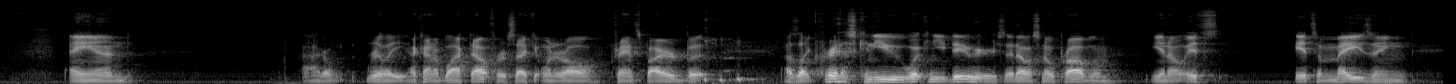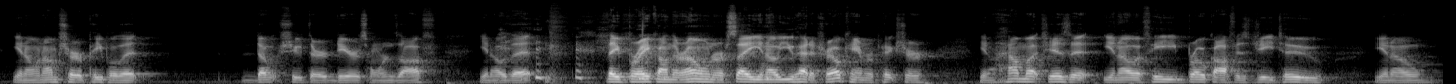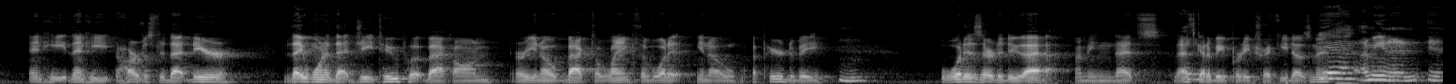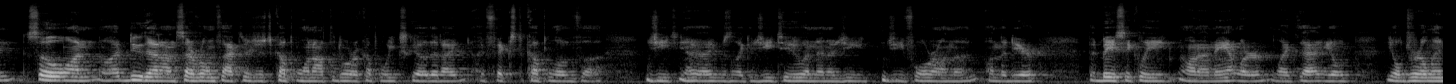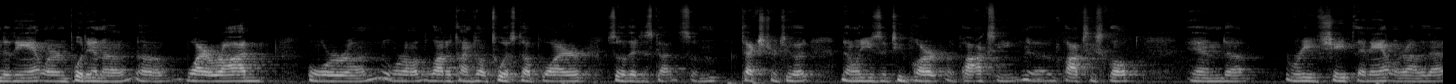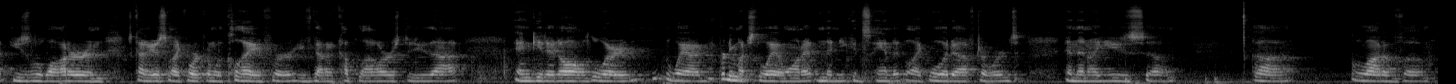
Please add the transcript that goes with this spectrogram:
and. I don't really. I kind of blacked out for a second when it all transpired, but I was like, Chris, can you what can you do here? He said, Oh, it's no problem. You know, it's it's amazing, you know, and I'm sure people that don't shoot their deer's horns off, you know, that they break on their own or say, you know, you had a trail camera picture, you know, how much is it, you know, if he broke off his G two, you know, and he then he harvested that deer, they wanted that G two put back on or, you know, back to length of what it, you know, appeared to be what is there to do that? I mean, that's that's got to be pretty tricky, doesn't it? Yeah, I mean, and, and so on, I do that on several. In fact, there's just a couple went out the door a couple weeks ago that I, I fixed a couple of uh, G. You know, it was like a G two and then a G G four on the on the deer. But basically, on an antler like that, you'll you'll drill into the antler and put in a, a wire rod, or uh, or a lot of times I'll twist up wire so that it's got some texture to it. Then I'll use a two part epoxy uh, epoxy sculpt and uh, reshape that antler out of that. Use a little water, and it's kind of just like working with clay. For you've got a couple hours to do that, and get it all the way the way I pretty much the way I want it, and then you can sand it like wood afterwards. And then I use um, uh, a lot of um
